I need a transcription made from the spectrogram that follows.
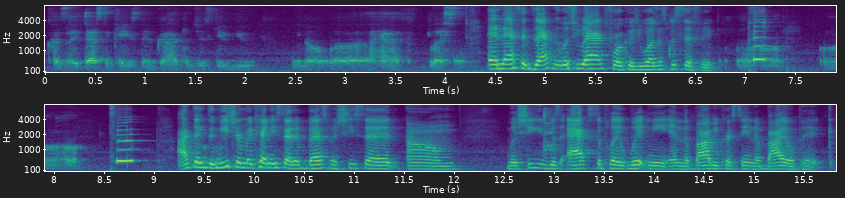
Because if that's the case, then God can just give you, you know, uh, a half blessing. And that's exactly what you asked for because you wasn't specific. Uh-huh. Uh-huh. I think Demetria McKinney said it best when she said, um, when she was asked to play Whitney in the Bobbi Kristina biopic,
